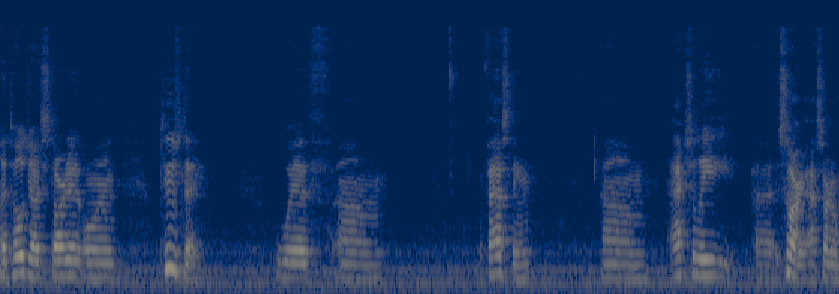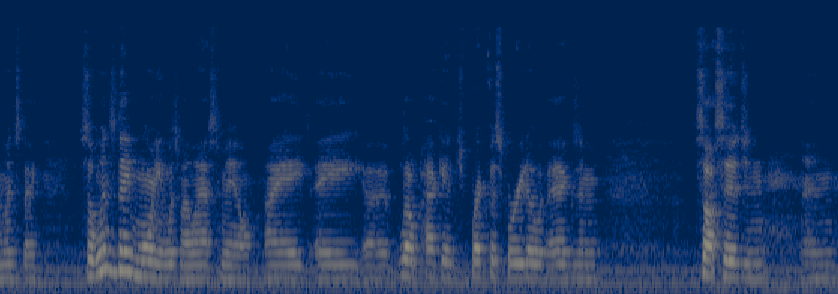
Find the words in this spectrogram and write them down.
I told you I started on Tuesday with um, fasting. Um, actually, uh, sorry, I started on Wednesday. So Wednesday morning was my last meal. I ate a uh, little package breakfast burrito with eggs and sausage and and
